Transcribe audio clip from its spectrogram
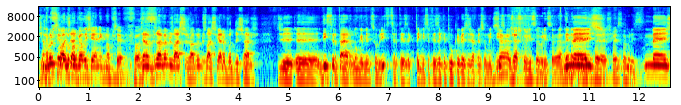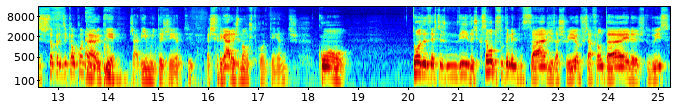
Já Não vamos falar, do já, papel higiênico, não percebo. já, já vamos lá, já vamos lá chegar. Eu vou-te deixar de eh, dissertar longamente sobre isso. De certeza que tenho a certeza que a tua cabeça já pensou muito nisso. Já, já escrevi sobre isso. A antena Mas- 3 foi- foi sobre isso. Mas só para dizer que é o contrário, que é, já vi muita gente a esfregar as mãos de contentes com todas estas medidas que são absolutamente necessárias, acho eu, de fechar fronteiras, tudo isso,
